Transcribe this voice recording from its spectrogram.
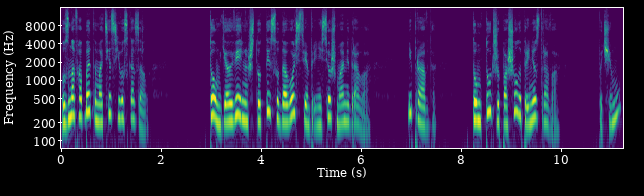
Узнав об этом, отец его сказал, «Том, я уверен, что ты с удовольствием принесешь маме дрова». И правда, Том тут же пошел и принес дрова. Почему?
